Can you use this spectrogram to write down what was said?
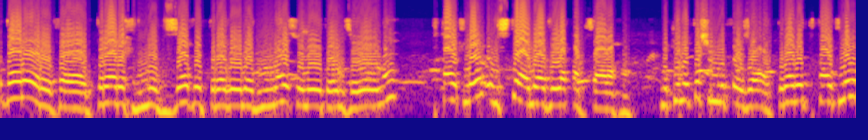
ضروري فالدراري خدموا بزاف والدراري ولاد الناس وليدهم زوينة. تقاتلوا ويستاهلوا هذا اللقب صراحة. ما كاين حتى شي مفاجأة. الدراري تقاتلوا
